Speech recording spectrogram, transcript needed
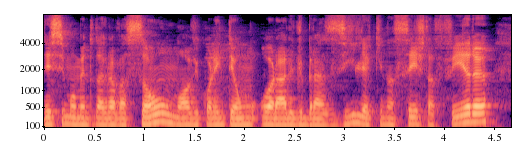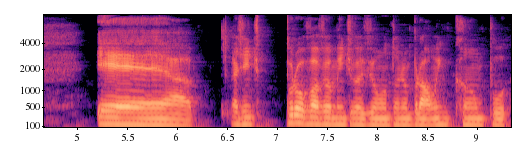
nesse momento da gravação. 9h41, horário de Brasília, aqui na sexta-feira. É... A gente provavelmente vai ver o Antônio Brown em campo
